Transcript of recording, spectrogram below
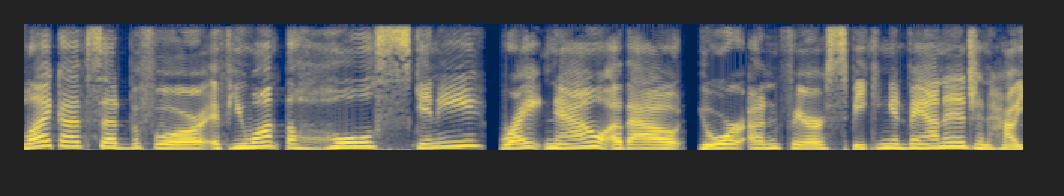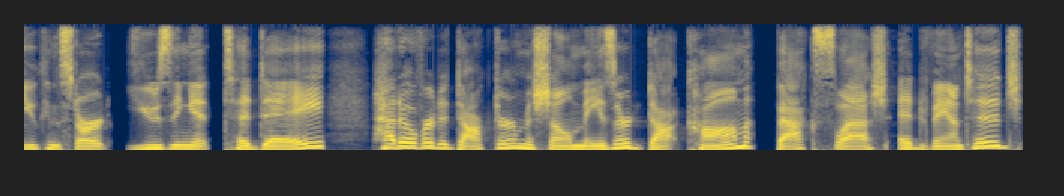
Like I've said before, if you want the whole skinny right now about your unfair speaking advantage and how you can start using it today, head over to drmichellemazur.com backslash advantage.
